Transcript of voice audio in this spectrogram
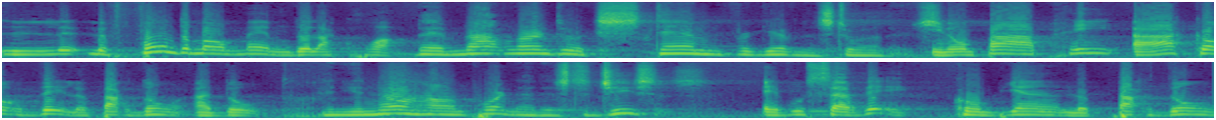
le, le fondement même de la croix. They have not learned to extend forgiveness to others. Ils n'ont pas appris à accorder le pardon à d'autres. And you know how important that is to Jesus. Et vous savez combien le pardon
